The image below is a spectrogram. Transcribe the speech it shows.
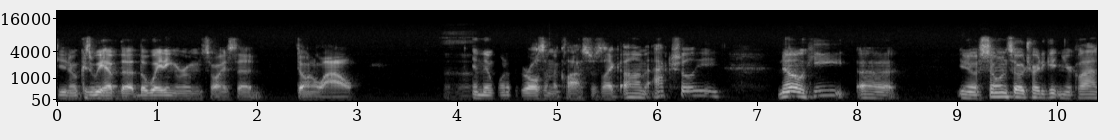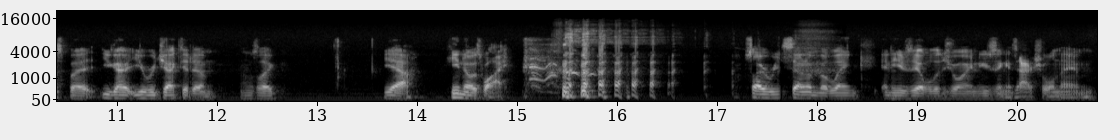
you know because we have the the waiting room so i said don't allow. Uh-huh. and then one of the girls in the class was like um actually no, he, uh, you know, so and so tried to get in your class, but you got you rejected him. I was like, yeah, he knows why. so I resent him the link, and he was able to join using his actual name.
